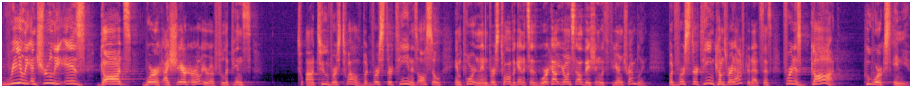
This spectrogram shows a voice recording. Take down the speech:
really and truly is God's work. I shared earlier Philippians uh, 2, verse 12. But verse 13 is also important. In verse 12, again, it says, Work out your own salvation with fear and trembling. But verse 13 comes right after that. It says, For it is God who works in you,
